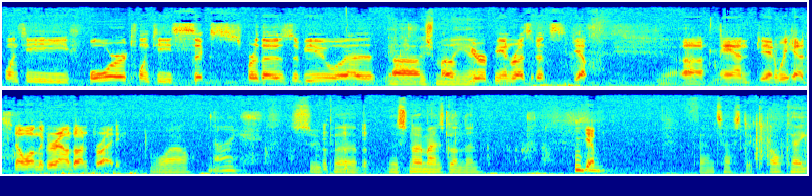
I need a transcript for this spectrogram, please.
24, 26 for those of you uh, uh, English money, yeah. European residents. Yep, Yeah. uh, and and we had snow on the ground on Friday. Wow. Nice. Superb. the snowman's gone then. Yep. Fantastic. Okay.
